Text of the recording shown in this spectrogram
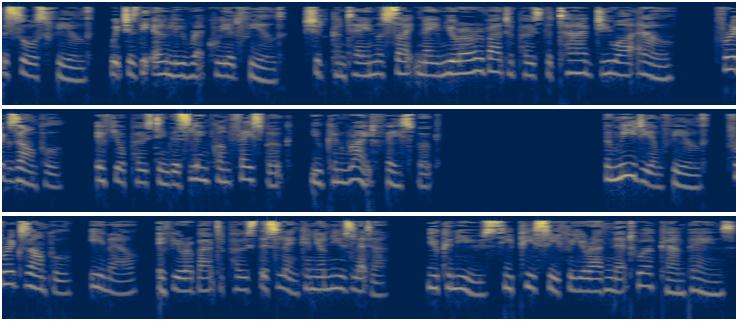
The source field, which is the only required field, should contain the site name you are about to post the tagged URL. For example, if you're posting this link on Facebook, you can write Facebook. The medium field, for example, email, if you're about to post this link in your newsletter. You can use CPC for your ad network campaigns.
